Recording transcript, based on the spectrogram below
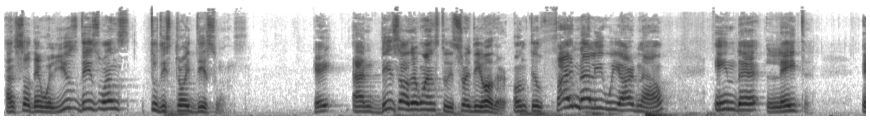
And so they will use these ones to destroy these ones. Okay? And these other ones to destroy the other. Until finally we are now in the late, uh,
